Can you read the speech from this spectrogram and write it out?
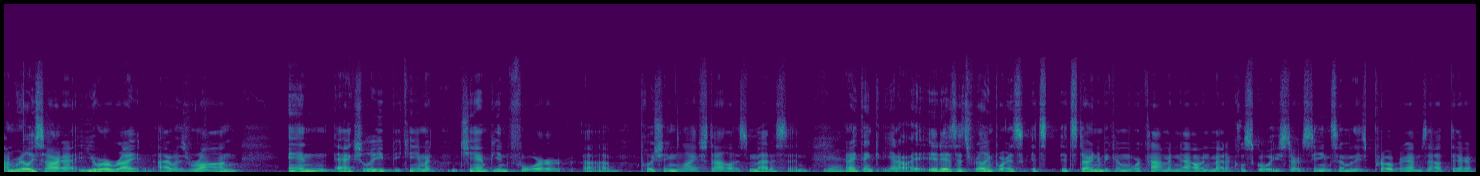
I'm really sorry. You were right. I was wrong and actually became a champion for uh, pushing lifestyle as medicine. Yeah. And I think you know it, it is. It's really important. It's, it's it's starting to become more common now in medical school. You start seeing some of these programs out there.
